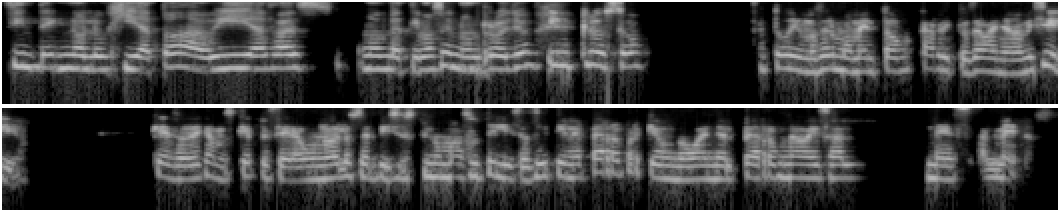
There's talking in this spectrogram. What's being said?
sin tecnología todavía sabes nos metimos en un rollo. Incluso tuvimos el momento carritos de baño a domicilio que eso digamos que pues era uno de los servicios que uno más utiliza si tiene perro, porque uno baña al perro una vez al mes al menos.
